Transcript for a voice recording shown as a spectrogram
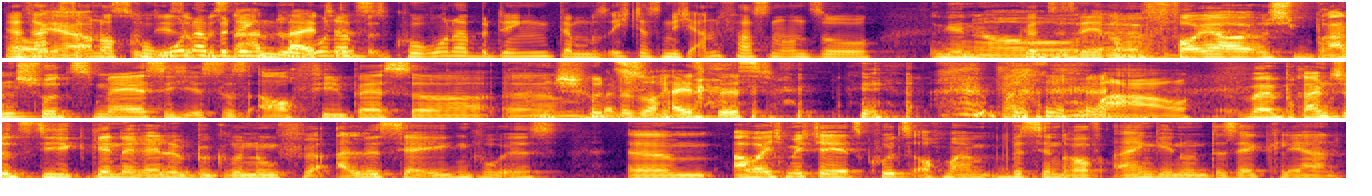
Da sagst ja, du auch noch die so Corona-bedingt, Corona, anleitest. Corona-bedingt, da muss ich das nicht anfassen und so. Genau. Können Sie selber äh. Feuer, brandschutzmäßig ist das auch viel besser. Ähm, Weil du so heiß bist. Wow. weil Brandschutz die generelle Begründung für alles ja irgendwo ist. Ähm, aber ich möchte jetzt kurz auch mal ein bisschen drauf eingehen und das erklären,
